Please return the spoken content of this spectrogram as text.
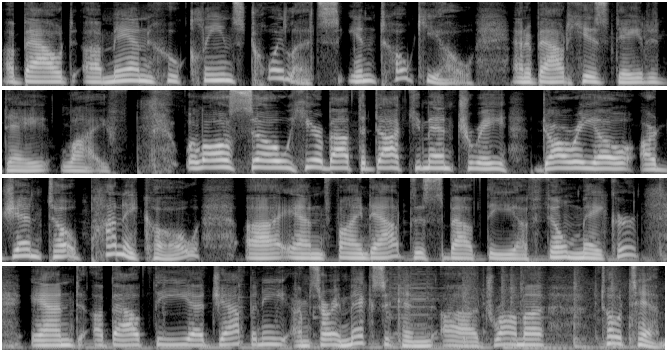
about a man who cleans toilets in Tokyo and about his day to day life. We'll also hear about the documentary Dario Argento Panico uh, and find out this about the uh, filmmaker and about the uh, Japanese, I'm sorry, Mexican uh, drama Totem.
